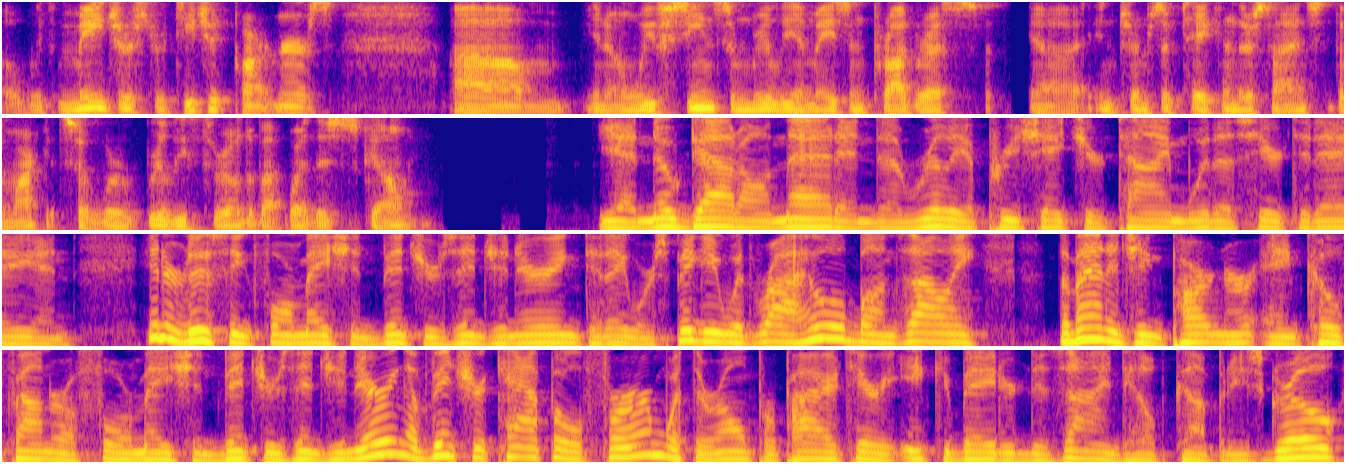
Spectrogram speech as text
with major strategic partners. Um, you know, we've seen some really amazing progress uh, in terms of taking their science to the market. So we're really thrilled about where this is going. Yeah, no doubt on that, and uh, really appreciate your time with us here today and introducing Formation Ventures Engineering. Today we're speaking with Rahul Bhansali, the managing partner and co founder of Formation Ventures Engineering, a venture capital firm with their own proprietary incubator designed to help companies grow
